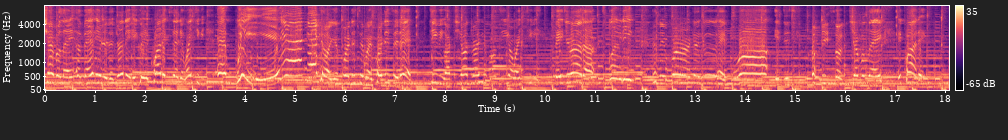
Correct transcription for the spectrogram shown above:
Chevrolet event into the journey including Equinox and YTV and we are you for this and recording today. TV watch your Dragon Ball Z or YTV. Phagerata exploding. And then for a raw it is so Chevrolet Equinox.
